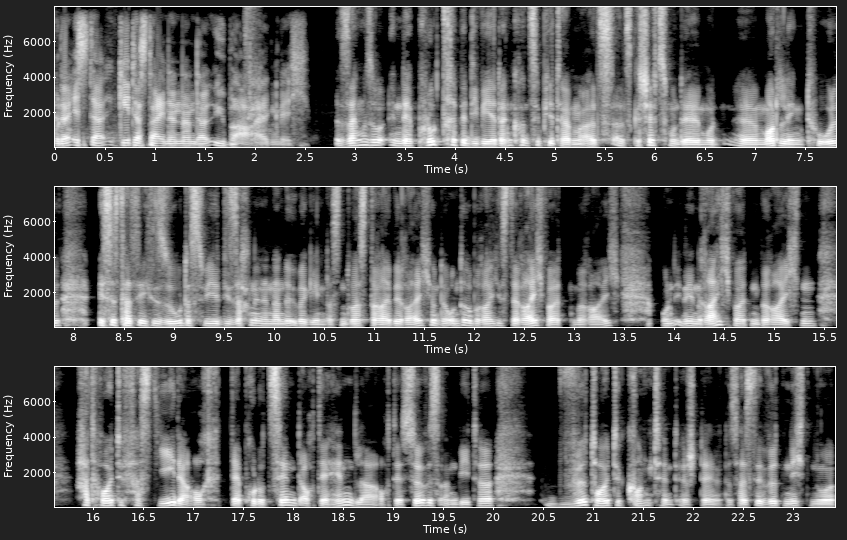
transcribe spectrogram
Oder ist da, geht das da ineinander über eigentlich? Sagen wir so, in der Produkttreppe, die wir ja dann konzipiert haben als, als Geschäftsmodell, äh, Modeling-Tool, ist es tatsächlich so, dass wir die Sachen ineinander übergehen lassen. Du hast drei Bereiche und der untere Bereich ist der Reichweitenbereich. Und in den Reichweitenbereichen hat heute fast jeder, auch der Produzent, auch der Händler, auch der Serviceanbieter, wird heute Content erstellen. Das heißt, er wird nicht nur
